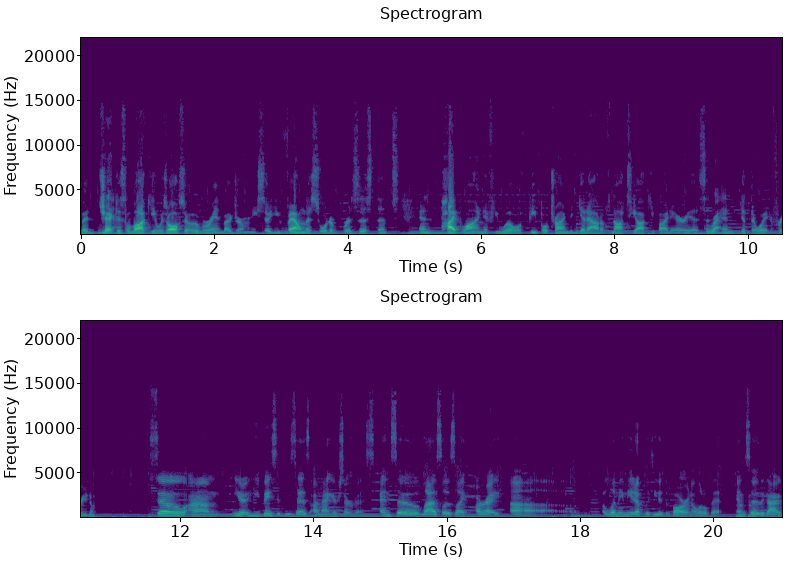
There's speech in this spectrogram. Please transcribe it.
but Czechoslovakia was also overran by Germany. So you found this sort of resistance and pipeline, if you will, of people trying to get out of Nazi occupied areas and, Right. and get their way to freedom. So, um, you know, he basically says, I'm at your service. And so Laszlo's like, all right, uh, let me meet up with you at the bar in a little bit. And so the guy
